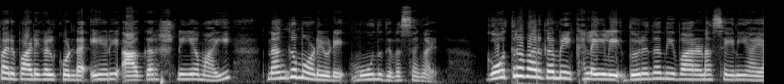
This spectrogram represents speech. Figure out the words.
പരിപാടികൾ കൊണ്ട് ഏറെ ആകർഷണീയമായി നങ്കമോടയുടെ മൂന്ന് ദിവസങ്ങൾ. ഗോത്രവർഗ മേഖലയിലെ ദുരന്ത നിവാരണ സേനയായ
